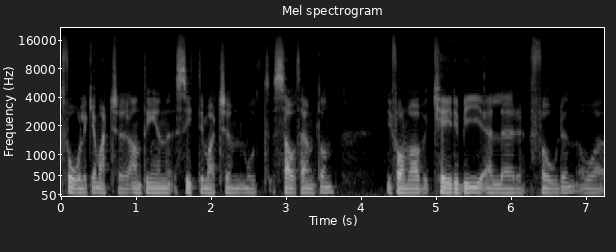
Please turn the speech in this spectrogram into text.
två olika matcher. Antingen City-matchen mot Southampton i form av KDB eller Foden. Och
